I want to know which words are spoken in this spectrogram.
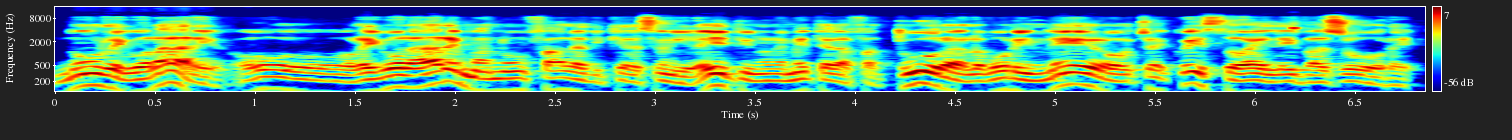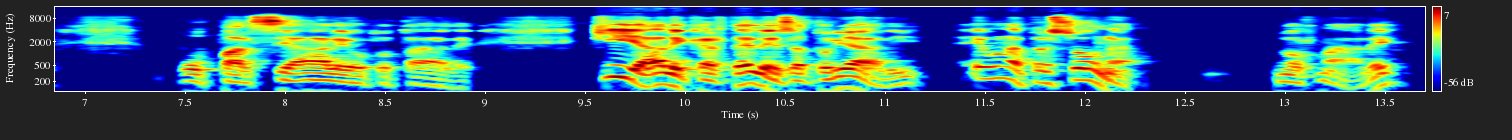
non regolare o regolare ma non fa la dichiarazione di redditi, non emette la fattura, lavora in nero, cioè questo è l'evasore o parziale o totale. Chi ha le cartelle esattoriali è una persona normale,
